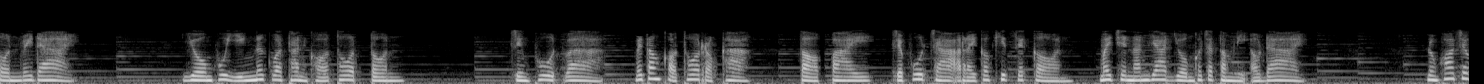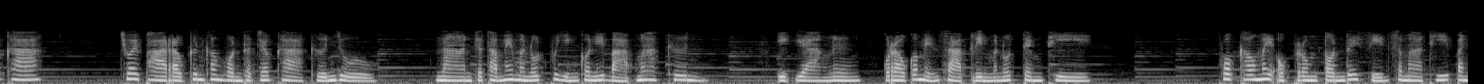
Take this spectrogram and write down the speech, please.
ตนไว้ได้ โยมผู้หญิงนึกว่าท่านขอโทษตน จึงพูดว่า ไม่ต้องขอโทษหรอกค่ะ ต่อไปจะพูดจาอะไรก็คิดเสียก่อน ไม่เช่นนั้นญาติโยมเขาจะตำหนิเอาได้ หลวงพ่อเจ้าคะ ช่วยพาเราขึ้นข้างบนเถิดเจ้าค่ะขืนอยู่ นานจะทำให้มนุษย์ผู้หญิงคนนี้บาปมากขึ้น อีกอย่างหนึง่ง เราก็เหม็นสาบกลิ่นมนุษย์เต็มที พวกเขาไม่อบรมตนด้วยศีลสมาธิปัญ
